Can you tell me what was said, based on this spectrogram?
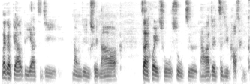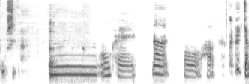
那个标的要自己弄进去，然后再汇出数字，然后它就自己跑成图形啊。嗯，OK，那哦好，讲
